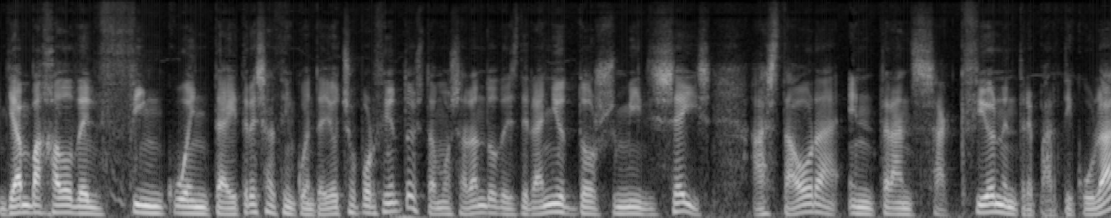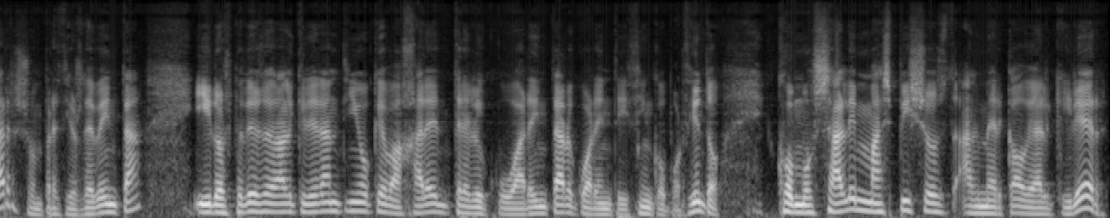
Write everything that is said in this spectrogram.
ya han bajado del 53 al 58%, estamos hablando desde el año 2006 hasta ahora en transacción entre particular, son precios de venta, y los precios del alquiler han tenido que bajar entre el 40 al 45%. Como salen más pisos al mercado de alquiler,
